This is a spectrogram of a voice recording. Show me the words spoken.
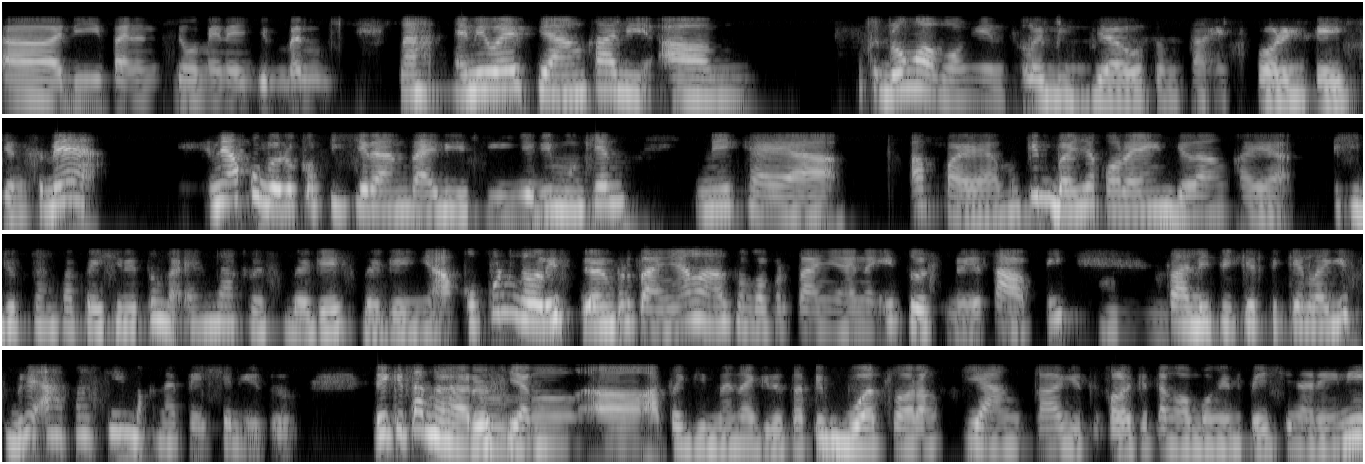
uh, di financial management. Nah, anyway, Bianca nih, um, sebelum ngomongin lebih jauh tentang exploring passion, sebenarnya ini aku baru kepikiran tadi sih. Jadi mungkin ini kayak apa ya? Mungkin banyak orang yang bilang kayak hidup tanpa passion itu nggak enak dan sebagainya sebagainya. Aku pun ngelis dan pertanyaan langsung ke pertanyaannya itu sebenarnya. Tapi hmm. setelah dipikir-pikir lagi sebenarnya apa sih makna passion gitu. Jadi kita nggak harus hmm. yang uh, atau gimana gitu. Tapi buat seorang Priyanka gitu, kalau kita ngomongin passion hari ini,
